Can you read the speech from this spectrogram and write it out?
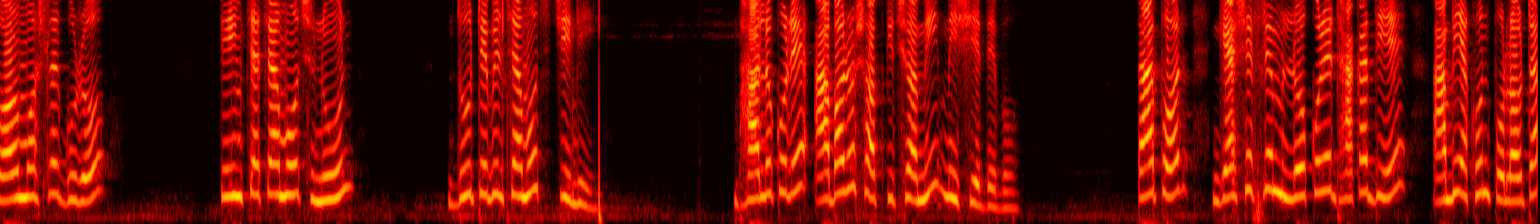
গরম মশলার গুঁড়ো, তিন চা চামচ নুন, দু টেবিল চামচ চিনি। ভালো করে আবারও সব কিছু আমি মিশিয়ে দেব। তারপর গ্যাসের ফ্লেম লো করে ঢাকা দিয়ে আমি এখন পোলাওটা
